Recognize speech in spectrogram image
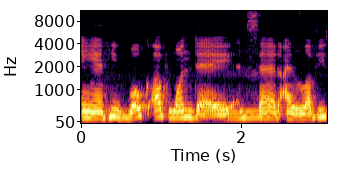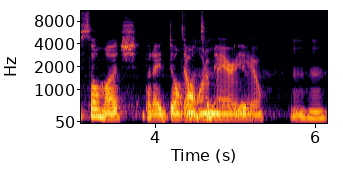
And he woke up one day and said, I love you so much, but I don't, Mm-hmm. Don't want, to marry, you. you.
